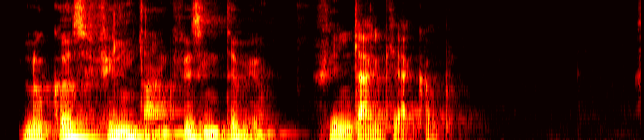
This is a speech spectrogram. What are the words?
Lukas, vielen Dank fürs Interview. Vielen Dank, Jakob.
